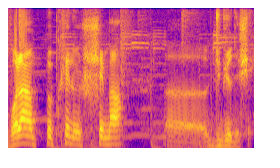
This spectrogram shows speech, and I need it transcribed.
Voilà à peu près le schéma euh, du biodéchet.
